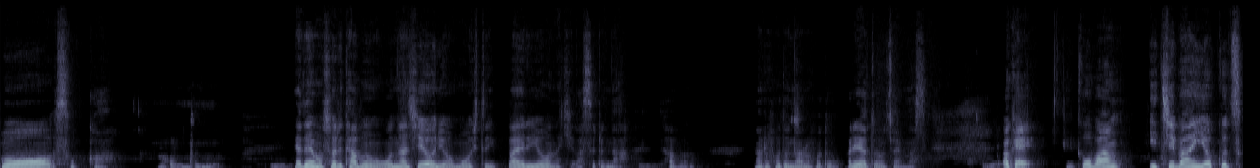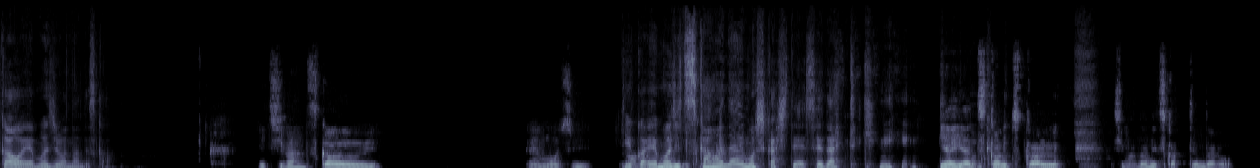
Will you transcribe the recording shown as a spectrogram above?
もおー、そっか。本当に。いや、でもそれ多分同じように思う人いっぱいいるような気がするな。多分。なるほど、なるほど。ありがとうございます。OK。5番。一番よく使う絵文字は何ですか？一番使う絵文字。っていうか、絵文字使わないもしかして、世代的に。いやいや、使う 使う。一番何使ってんだろう。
